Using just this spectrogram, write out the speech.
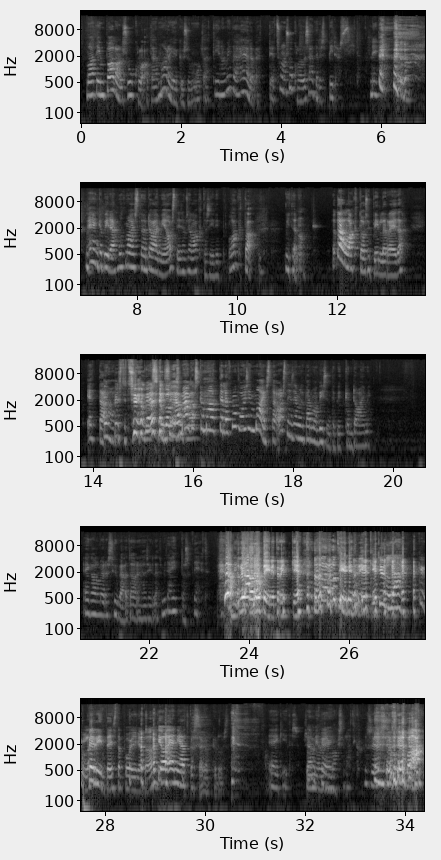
mä otin palan suklaata ja Maria kysyi multa, että Tiina, mitä helvettiä, että sulla on suklaata, sä et edes pidä siitä. Niin. Enkä pidä, mutta maistoin daimia ja ostin semmoisen laktasiivi, lakta, miten on? Jotain laktoosipillereitä. Että Ihan pystyt syömään semmoisen syömään, koska mä ajattelin, että mä voisin maistaa. Ostin semmoisen varmaan 5 sentin pitkän daimi. Eikä ollut edes hyvää. Tämä on ihan silleen, että mitä hittoa sä teet? Nyt on rutiinitrikki. että- Tämä on rutiinitrikki. Kyllä. Kyllä. Perinteistä poiketaan. Joo, en jatkossa kyllä sitä. Ei kiitos. On Okei. mieluummin maksalaatikko. Syö, syö, syö vaan.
